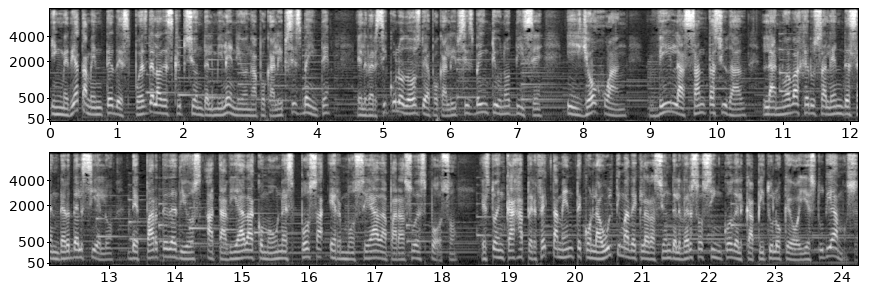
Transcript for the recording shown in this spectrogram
Inmediatamente después de la descripción del milenio en Apocalipsis 20, el versículo 2 de Apocalipsis 21 dice, Y yo, Juan, vi la santa ciudad, la nueva Jerusalén descender del cielo, de parte de Dios, ataviada como una esposa hermoseada para su esposo. Esto encaja perfectamente con la última declaración del verso 5 del capítulo que hoy estudiamos.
